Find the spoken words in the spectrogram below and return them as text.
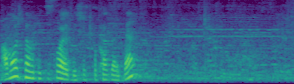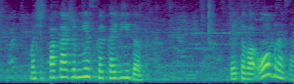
а можно вот эти слайды сейчас показать, да? Мы сейчас покажем несколько видов этого образа.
